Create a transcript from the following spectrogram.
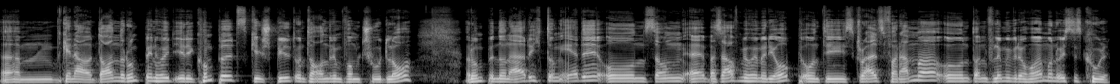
Ähm, genau, dann rumpeln halt ihre Kumpels, gespielt unter anderem vom Jude Law, rumpeln dann auch Richtung Erde und sagen, äh, pass auf, wir holen wir die ab und die Skrulls wir und dann fliegen wir wieder heim und alles ist cool.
